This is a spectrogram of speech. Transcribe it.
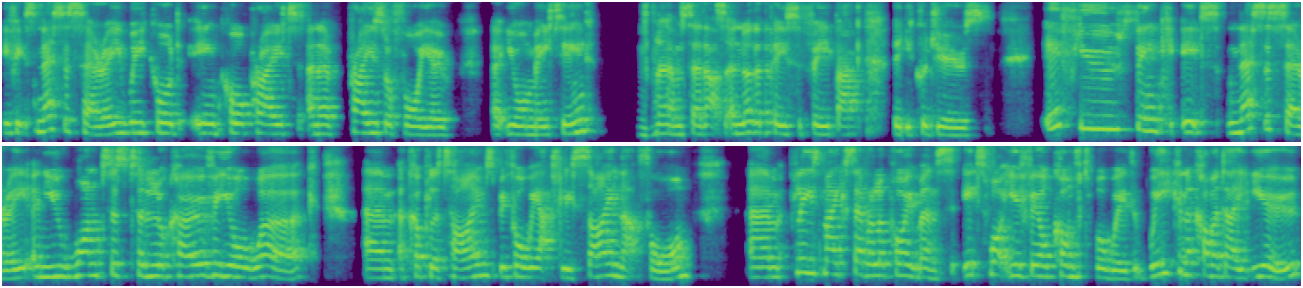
if it's necessary, we could incorporate an appraisal for you at your meeting. Mm-hmm. Um, so that's another piece of feedback that you could use. If you think it's necessary and you want us to look over your work um, a couple of times before we actually sign that form, um, please make several appointments. It's what you feel comfortable with. We can accommodate you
